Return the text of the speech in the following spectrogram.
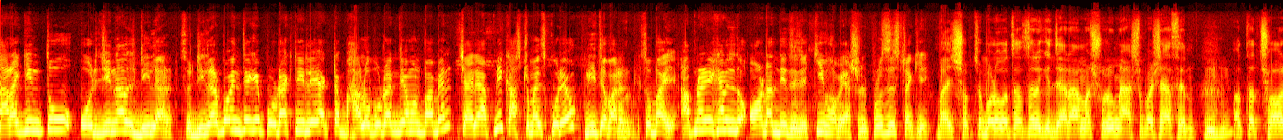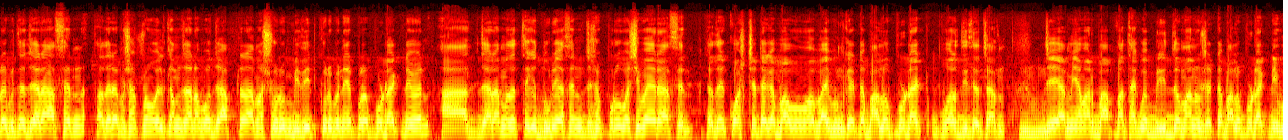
তারা কিন্তু original dealer so dealer point থেকে প্রোডাক্ট নিলে একটা ভালো প্রোডাক্ট যেমন পাবেন চাইলে আপনি কাস্টমাইজ করেও নিতে পারেন। সো ভাই আপনার এখানে যদি অর্ডার দিতে চাই কীভাবে আসলে? প্রসেসটা কি? ভাই সবচেয়ে বড় কথা হচ্ছে কি যারা আমার শোরুমে আশেপাশে আছেন অর্থাৎ শহরের ভিতরে যারা আছেন তাদের আমি সবসময় ওয়েলকাম জানাব যে আপনারা আমার শোরুম ভিজিট করবেন এরপরে প্রোডাক্ট নেবেন। আর যারা আমাদের থেকে দূরে আছেন যেসব প্রবাসী ভাইরা আছেন যাদের কষ্টের টাকা বাবা মা ভাই বোনকে একটা ভালো প্রোডাক্ট উপহার দিতে চান যে আমি আমার বাপ মা থাকবে বৃদ্ধ মানুষ একটা ভালো প্রোডাক্ট নিব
